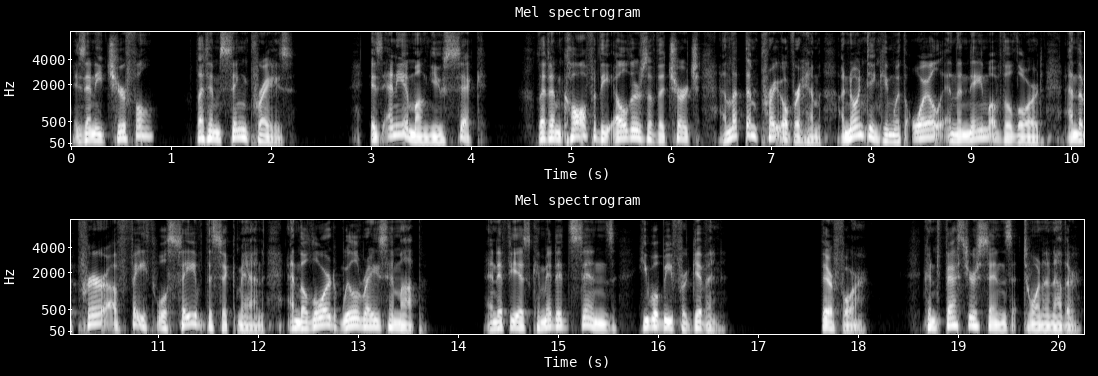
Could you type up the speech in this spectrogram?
Is any cheerful? Let him sing praise. Is any among you sick? Let him call for the elders of the church and let them pray over him, anointing him with oil in the name of the Lord. And the prayer of faith will save the sick man, and the Lord will raise him up. And if he has committed sins, he will be forgiven. Therefore, confess your sins to one another,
